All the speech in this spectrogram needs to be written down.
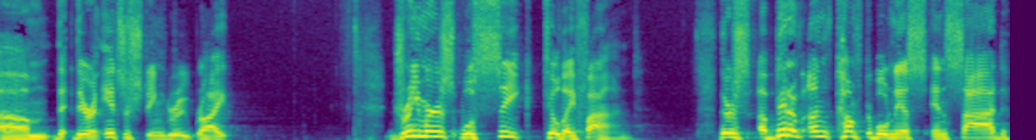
um, they're an interesting group, right? Dreamers will seek till they find. There's a bit of uncomfortableness inside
